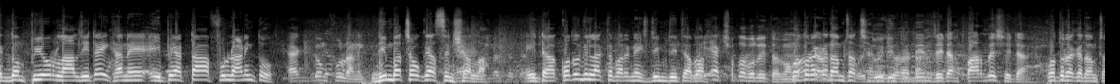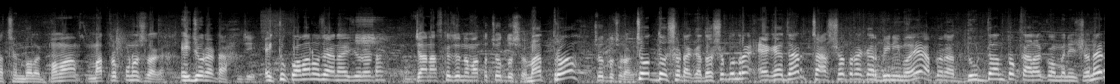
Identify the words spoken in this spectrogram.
একদম পিওর লাল যেটা এখানে এই পেয়ারটা ফুল রানিং তো? একদম ফুল রানিং ডিম বাচ্চা ওকে আছে ইনশাল্লাহ এটা কতদিন লাগতে পারে নেক্সট ডিম দিতে আবার? এক সপ্তাহ বলে দিতে হবে। কত টাকা দাম চাচ্ছেন দুই তিন দিন যেটা পারবে সেটা। কত টাকা দাম চাচ্ছেন বলেন? মামা মাত্র পনেরোশো টাকা। এই জোড়াটা? জি। একটু কমানো যায় না এই জোড়াটা? যান আজকের জন্য মাত্র চোদ্দশো। মাত্র চোদ্দশো টাকা। চোদ্দশো টাকা। দর্শক বন্ধুরা এক হাজার চারশো টাকার বিনিময়ে আপনারা দুর্দান্ত কালার কম্বিনেশনের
